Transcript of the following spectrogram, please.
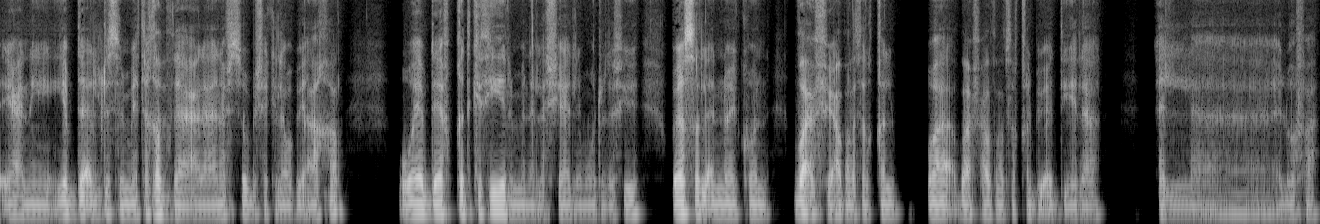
يعني يبدأ الجسم يتغذى على نفسه بشكل أو بآخر ويبدأ يفقد كثير من الأشياء اللي موجودة فيه ويصل لأنه يكون ضعف في عضلة القلب وضعف عضله القلب يؤدي إلى الوفاة.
